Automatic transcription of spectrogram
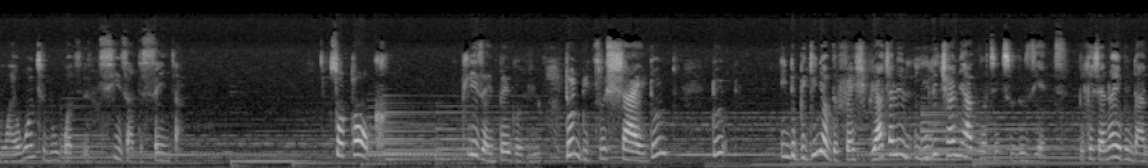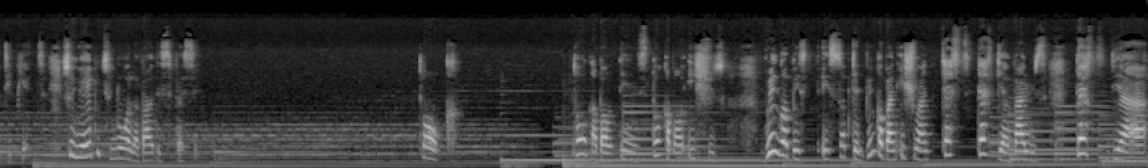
more. I want to know what it is at the center. So talk. Please, I beg of you. Don't be too shy. Don't, don't. In the beginning of the friendship, you actually, you literally have nothing to lose yet because you're not even that deep yet. So you're able to know all about this person talk talk about things talk about issues. Bring up a, a subject bring up an issue and test test their values test their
